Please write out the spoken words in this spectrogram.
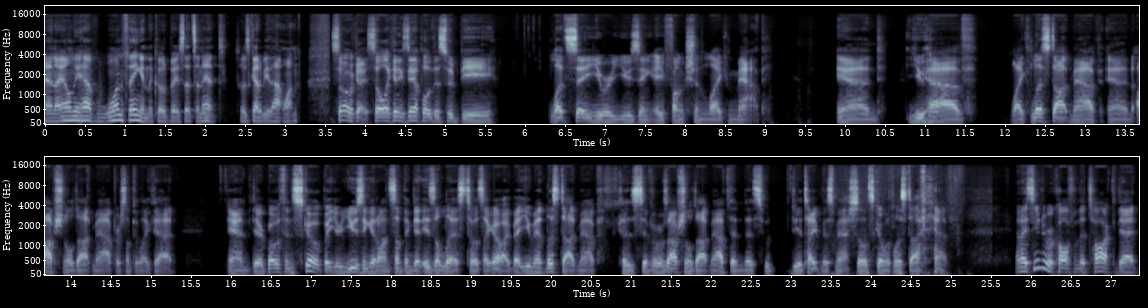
and I only have one thing in the code base that's an int. So it's got to be that one. So, okay. So, like an example of this would be let's say you were using a function like map and you have like list.map and optional.map or something like that. And they're both in scope, but you're using it on something that is a list. So it's like, oh, I bet you meant list.map because if it was optional.map, then this would be a type mismatch. So let's go with list.map. And I seem to recall from the talk that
